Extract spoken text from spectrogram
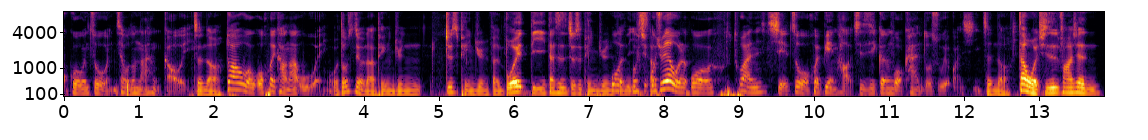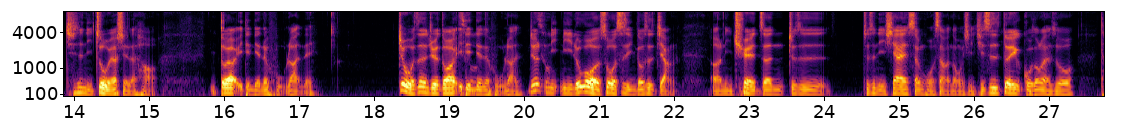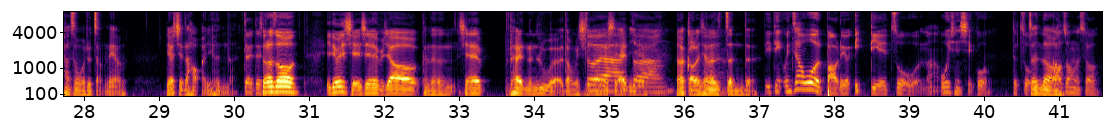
国文作文，你知道我都拿很高诶、真的哦、对啊，我我会考拿五诶、我都是有拿平均，就是平均分，不会低，但是就是平均分以上。我觉我觉得我我突然写作会变好，其实跟我看很多书有关系。真的哦、但我其实发现，其实你作文要写得好，都要一点点的胡乱呢。就我真的觉得都要一点点的胡乱。就你你如果所有事情都是讲，呃，你确真就是就是你现在生活上的东西，其实对一个国中来说，他的生活就长那样，你要写的好玩也很难。对对所以那时候一定会写一些比较可能现在不太能入耳的东西，然后就写在里面，啊，然后搞得像那是真的。一定。你知道我有保留一叠作文吗？我以前写过的作文，真的哦高中的时候，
